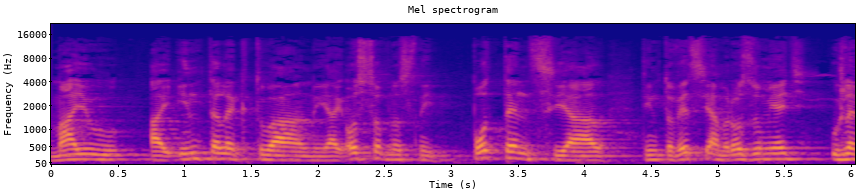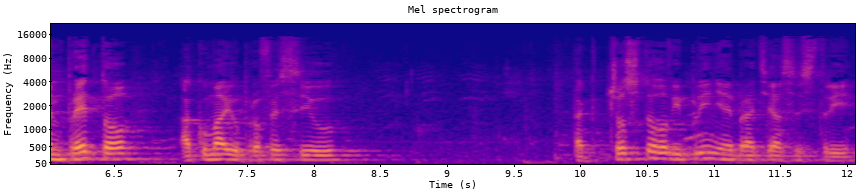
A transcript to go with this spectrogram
majú aj intelektuálny, aj osobnostný potenciál týmto veciam rozumieť, už len preto, ako majú profesiu, tak čo z toho vyplynie, bratia a sestry?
